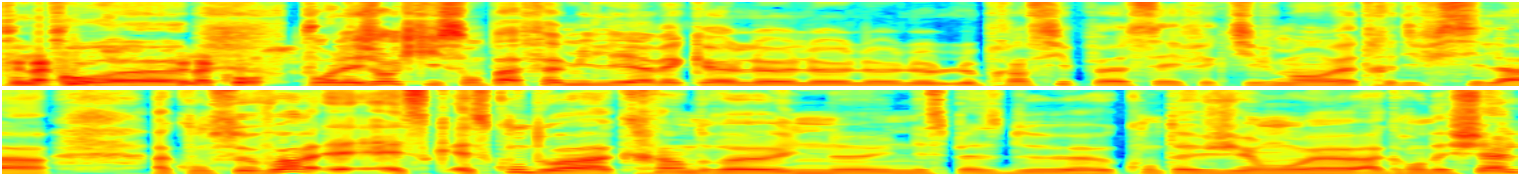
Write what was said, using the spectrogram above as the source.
c'est la, course, euh, la course. Pour les gens qui sont pas familiers avec euh, le, le, le, le principe, c'est effectivement très difficile à, à concevoir. Est-ce qu'on doit craindre euh, une, espèce de euh, contagion euh, à grande échelle?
